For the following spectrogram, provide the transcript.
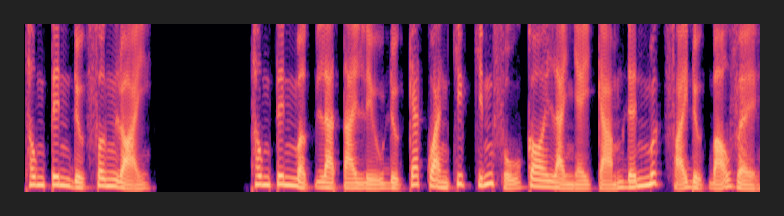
Thông tin được phân loại. Thông tin mật là tài liệu được các quan chức chính phủ coi là nhạy cảm đến mức phải được bảo vệ.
